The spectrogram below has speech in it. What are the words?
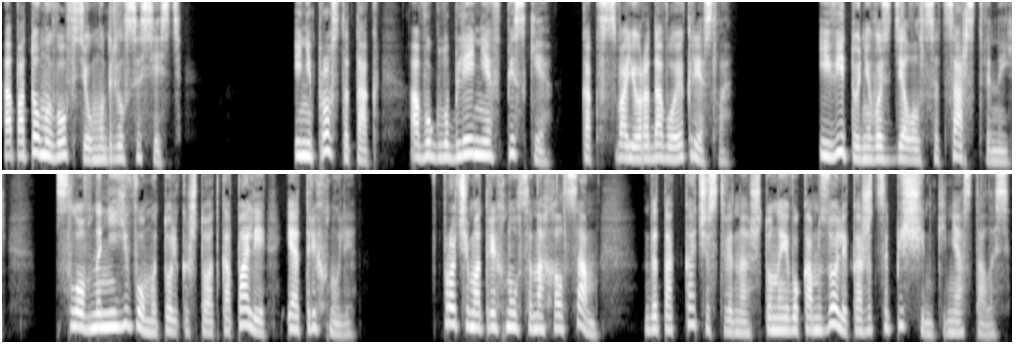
а потом и вовсе умудрился сесть. И не просто так, а в углубление в песке, как в свое родовое кресло. И вид у него сделался царственный, словно не его мы только что откопали и отряхнули. Впрочем, отряхнулся нахал сам, да так качественно, что на его камзоле, кажется, песчинки не осталось.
